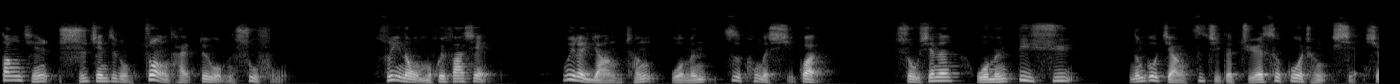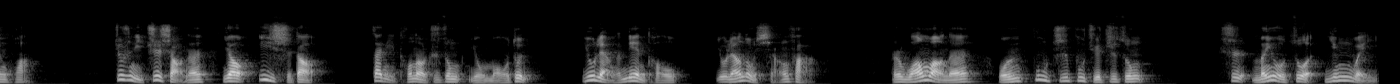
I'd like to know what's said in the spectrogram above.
当前时间这种状态对我们的束缚。所以呢，我们会发现，为了养成我们自控的习惯，首先呢，我们必须能够将自己的决策过程显性化，就是你至少呢要意识到，在你头脑之中有矛盾，有两个念头，有两种想法，而往往呢。我们不知不觉之中是没有做应为，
